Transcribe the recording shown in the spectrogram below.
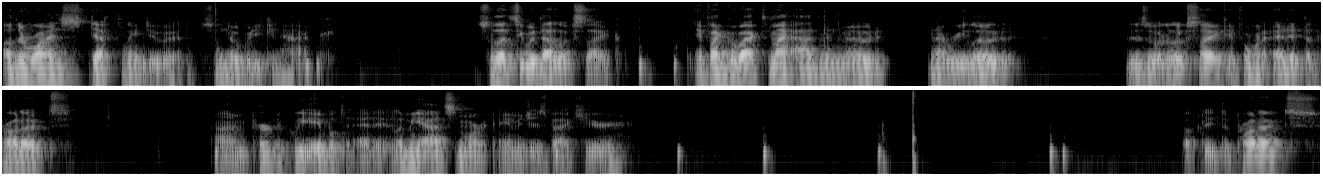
Otherwise, definitely do it so nobody can hack. So let's see what that looks like. If I go back to my admin mode and I reload, this is what it looks like. If I want to edit the product, I'm perfectly able to edit. Let me add some more images back here. Update the product.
